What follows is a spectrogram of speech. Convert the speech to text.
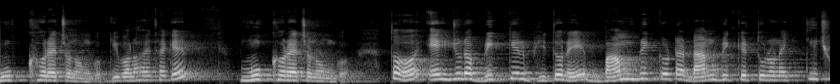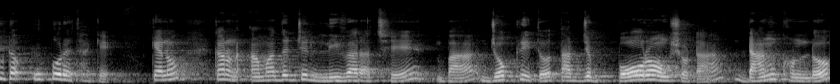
মুখ্য রেচন অঙ্গ। কী বলা হয়ে থাকে? মুখ্য রেচন অঙ্গ। তো একজোড়া বৃক্ষের ভিতরে বাম বৃক্ষটা ডান বৃক্ষের তুলনায় কিছুটা উপরে থাকে। কেন? কারণ আমাদের যে লিভার আছে বা যকৃত তার যে বড় অংশটা, ডান খণ্ডক,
